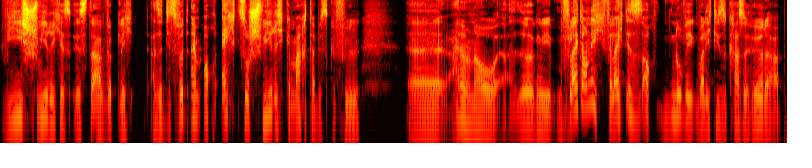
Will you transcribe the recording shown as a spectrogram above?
wie schwierig es ist, da wirklich, also das wird einem auch echt so schwierig gemacht, habe ich das Gefühl äh, I don't know, also irgendwie, vielleicht auch nicht, vielleicht ist es auch nur wegen, weil ich diese krasse Hürde habe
